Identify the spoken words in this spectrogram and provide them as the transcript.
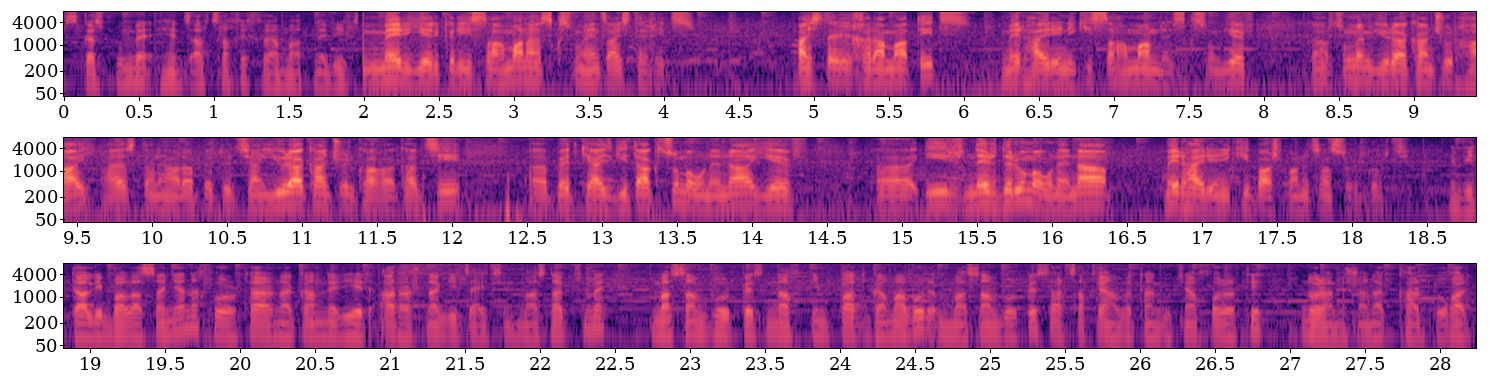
սկսվում է հենց Արցախի խրամատներից։ Մեր երկրի սահմանը սկսվում է հենց այստեղից։ Այստեղի խրամատից մեր հայրենիքի սահմանն է սկսվում եւ կարծում եմ յուրաքանչյուր հայ Հայաստանի Հանրապետության յուրաքանչյուր քաղաքացի պետք է այս գիտակցումը ունենա եւ իր ներդրումը ունենա մեր հայրենիքի պաշտպանության սուրբ գործի։ Վիտալի Բալասանյանը խորհրդարանականների հետ առաջնագիծ այցին մասնակցում է մասամբ որպես նախկին падգամավոր, մասամբ որպես Արցախի անվտանգության խորհրդի նորանշանակ քարտուղար։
